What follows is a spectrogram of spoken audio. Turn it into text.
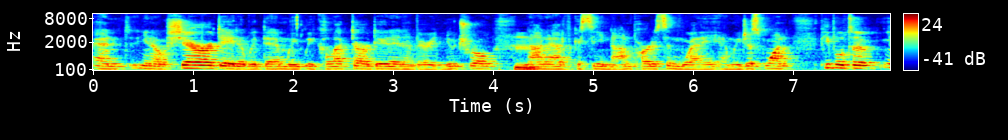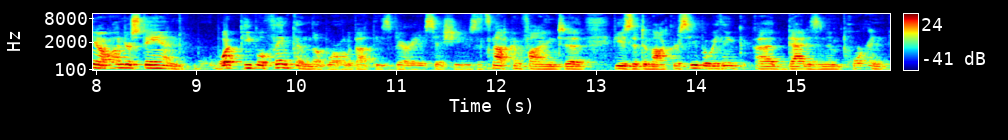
and you know, share our data with them. We, we collect our data in a very neutral, hmm. non-advocacy, non-partisan way, and we just want people to, you know, understand what people think in the world about these various issues. It's not confined to views of democracy, but we think uh, that is an important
